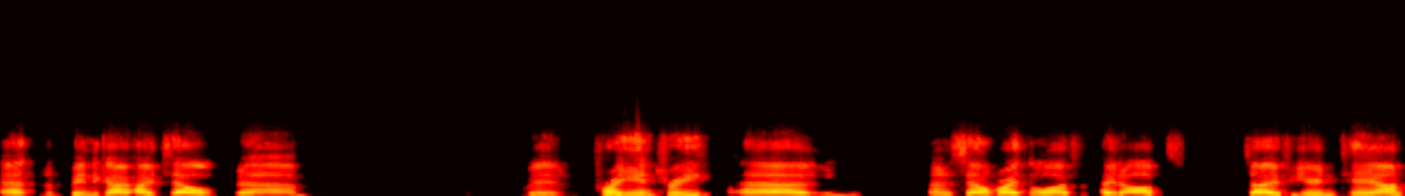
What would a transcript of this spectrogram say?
at the Bendigo Hotel. Um, pre-entry uh, and celebrate the life of Peter Hobbs. So if you're in town,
